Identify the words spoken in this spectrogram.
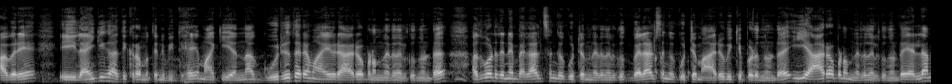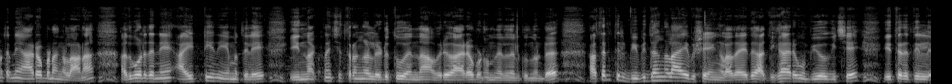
അവരെ ഈ ലൈംഗിക അതിക്രമത്തിന് വിധേയമാക്കി എന്ന ഗുരുതരമായ ഒരു ആരോപണം നിലനിൽക്കുന്നുണ്ട്. അതുപോലെ തന്നെ ബലാത്സംഗ കുറ്റം നിലനിൽക്കും ബലാത്സംഗ കുറ്റം ആരോപിക്കപ്പെടുന്നുണ്ട്. ഈ ആരോപണം നിലനിൽക്കുന്നുണ്ട്. എല്ലാം തന്നെ ആരോപണങ്ങളാണ്. അതുപോലെ തന്നെ ഐ ടി നിയമത്തിലെ ഈ നഗ്നചിത്രങ്ങൾ എടുത്തു എന്ന ഒരു ആരോപണം നിലനിൽക്കുന്നുണ്ട്. അത്തരത്തിൽ വിവിധങ്ങളായ വിഷയങ്ങൾ അതായത് അധികാരം ഉപയോഗിച്ച് ഇത്തരത്തിൽ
